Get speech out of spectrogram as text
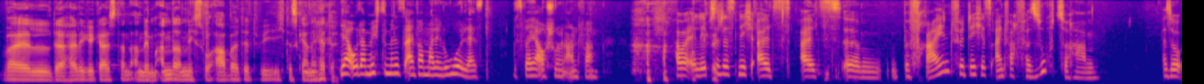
Weil der Heilige Geist dann an dem anderen nicht so arbeitet, wie ich das gerne hätte. Ja, oder mich zumindest einfach mal in Ruhe lässt. Das wäre ja auch schon ein Anfang. Aber erlebst du das nicht als, als ähm, befreiend für dich, es einfach versucht zu haben? Also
